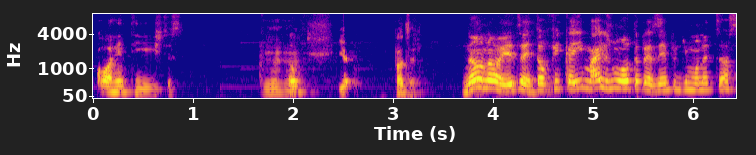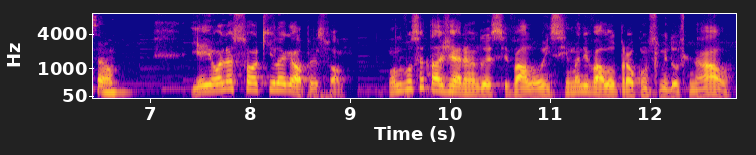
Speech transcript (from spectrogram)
correntistas. Uhum. Então, Pode dizer. Não, não, dizer, então fica aí mais um outro exemplo de monetização. E aí, olha só que legal, pessoal. Quando você está gerando esse valor em cima de valor para o consumidor final,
